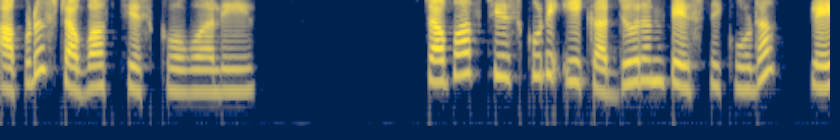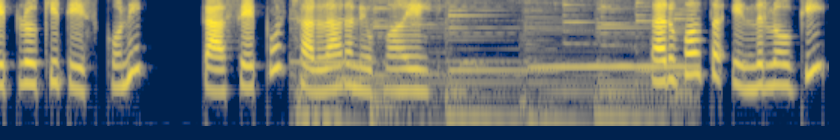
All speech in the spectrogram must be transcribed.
అప్పుడు స్టవ్ ఆఫ్ చేసుకోవాలి. స్టవ్ ఆఫ్ చేసుకుని ఈ ఖర్జూరం పేస్ట్ని కూడా ప్లేట్లోకి తీసుకొని కాసేపు చల్లారనివ్వాలి. తరువాత ఇందులోకి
